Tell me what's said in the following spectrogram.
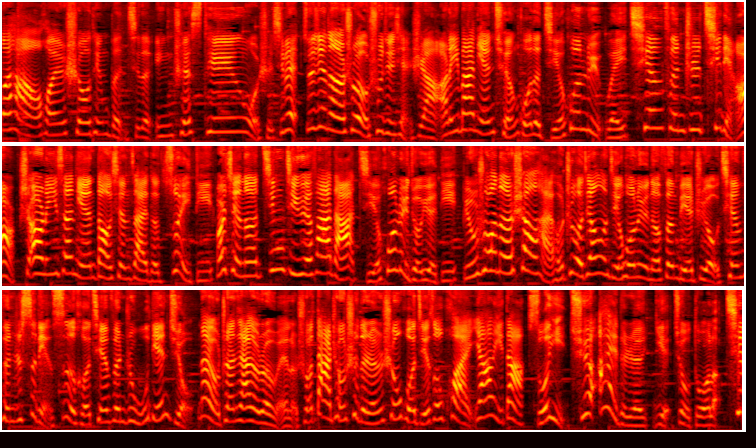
各位好，欢迎收听本期的 Interesting，我是西贝。最近呢，说有数据显示啊，二零一八年全国的结婚率为千分之七点二，是二零一三年到现在的最低。而且呢，经济越发达，结婚率就越低。比如说呢，上海和浙江的结婚率呢，分别只有千分之四点四和千分之五点九。那有专家就认为了，说大城市的人生活节奏快，压力大，所以缺爱的人也就多了。千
